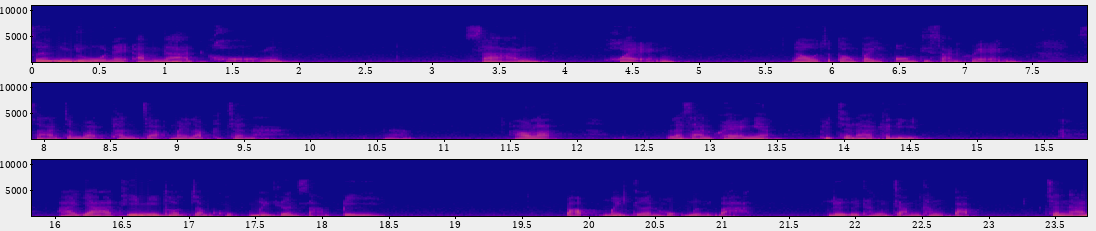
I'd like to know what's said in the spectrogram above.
ซึ่งอยู่ในอำนาจของศาลแขวง เราจะต้องไปฟ้องที่ศาลแขวง ศาลจังหวัดท่านจะไม่รับพิจารณานะเอาละและศาลแขวงเนี่ยพิจารณาคดีอาญาที่มีโทษจำคุกไม่เกิน 3 ปี ปรับไม่เกิน 60,000 บาท หรือทั้งจำทั้งปรับ ฉะนั้น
